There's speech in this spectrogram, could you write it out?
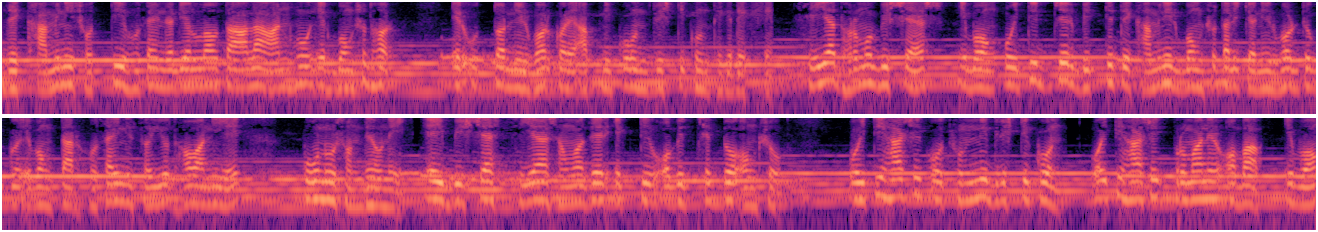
যে খামিনি সত্যি হুসাইন রাজিয়াল্লাহ তালা আনহু এর বংশধর, এর উত্তর নির্ভর করে আপনি কোন দৃষ্টিকোণ থেকে দেখছেন। সিয়া ধর্ম বিশ্বাস এবং ঐতিহ্যের ভিত্তিতে খামিনির বংশতালিকা নির্ভরযোগ্য এবং তার হোসাইনি সৈয়দ হওয়া নিয়ে কোনো সন্দেহ নেই। এই বিশ্বাস সিয়া সমাজের একটি অবিচ্ছেদ্য অংশ। ঐতিহাসিক ও সুন্নি দৃষ্টিকোণ, ঐতিহাসিক প্রমাণের অভাব এবং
